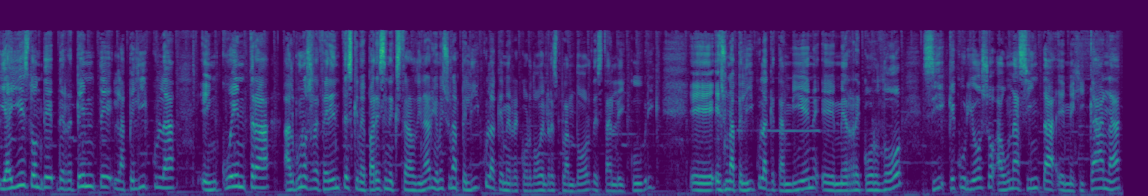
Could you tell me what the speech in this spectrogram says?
Y ahí es donde de repente la película encuentra algunos referentes que me parecen extraordinarios. A mí es una película que me recordó El Resplandor de Stanley Kubrick. Es una película que también me recordó, sí, qué curioso, a una cinta mexicana,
